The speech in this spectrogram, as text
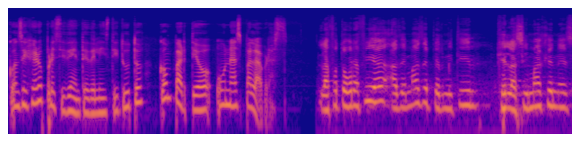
consejero presidente del instituto, compartió unas palabras. La fotografía, además de permitir que las imágenes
